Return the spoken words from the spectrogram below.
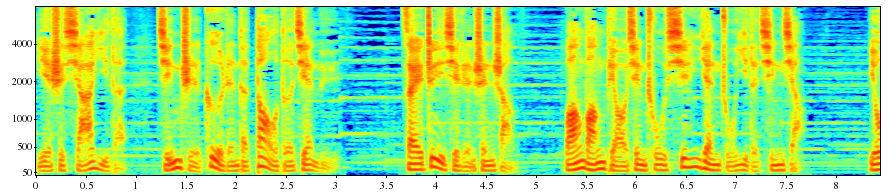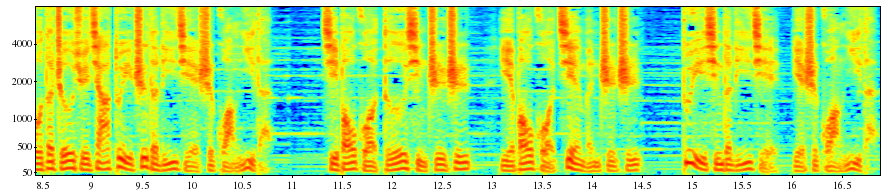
也是狭义的，仅指个人的道德见履。在这些人身上，往往表现出先验主义的倾向。有的哲学家对知的理解是广义的，既包括德性知知，也包括见闻知知；对行的理解也是广义的，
